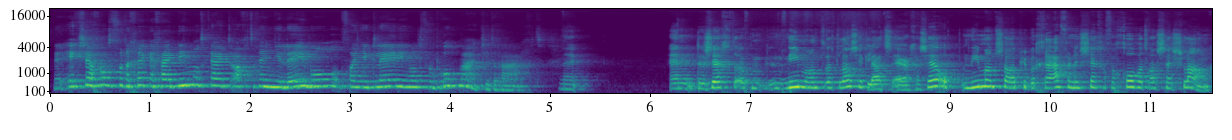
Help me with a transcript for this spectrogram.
Ik zeg altijd voor de gekkigheid, niemand kijkt achter in je label van je kleding wat voor broekmaat je draagt. Nee. En er zegt ook niemand, dat las ik laatst ergens, hè, op, niemand zal op je begrafenis zeggen van, goh, wat was zij slank.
